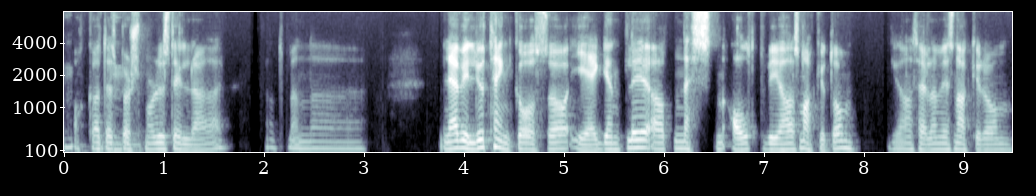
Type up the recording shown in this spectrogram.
Akkurat det spørsmålet du stiller deg der. Men, uh, men jeg vil jo tenke også egentlig at nesten alt vi har snakket om, selv om vi snakker om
